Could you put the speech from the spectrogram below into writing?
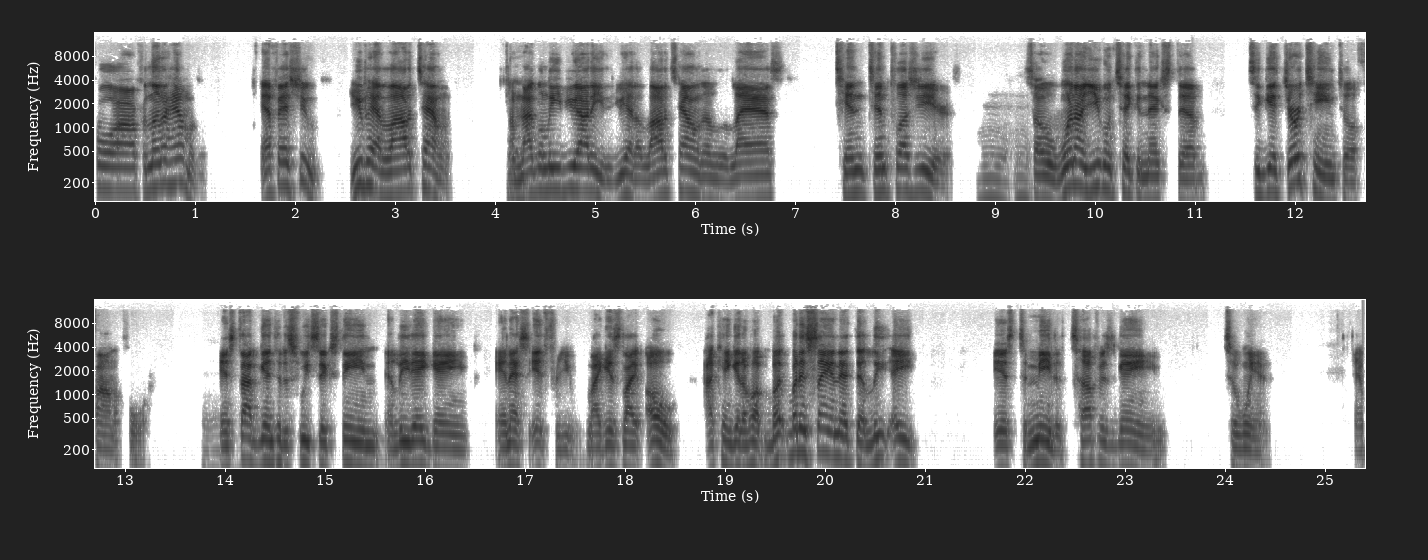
for uh, for Leonard Hamilton. FSU, you've had a lot of talent. I'm not going to leave you out either. You had a lot of talent over the last 10, 10 plus years. Mm-hmm. So when are you going to take the next step to get your team to a Final 4 mm-hmm. and stop getting to the Sweet 16 Elite Eight game, and that's it for you? Like it's like, oh, I can't get a hook. But but it's saying that the Elite Eight is to me the toughest game to win. And-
